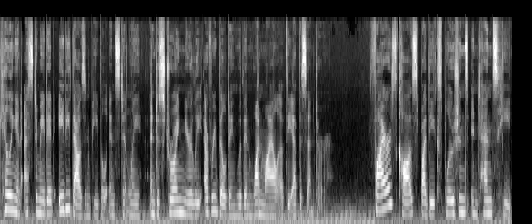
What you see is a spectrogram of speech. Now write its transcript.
killing an estimated 80,000 people instantly and destroying nearly every building within one mile of the epicenter. Fires caused by the explosion's intense heat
